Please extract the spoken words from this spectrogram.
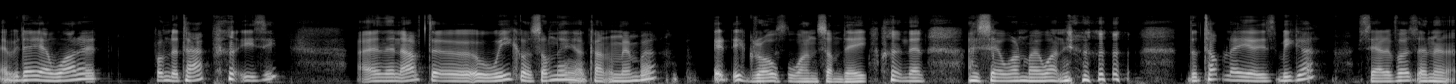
Every day I water it from the tap, easy. And then after a week or something, I can't remember, it, it grows one someday. and then I sell one by one. the top layer is bigger, sell it first, and then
